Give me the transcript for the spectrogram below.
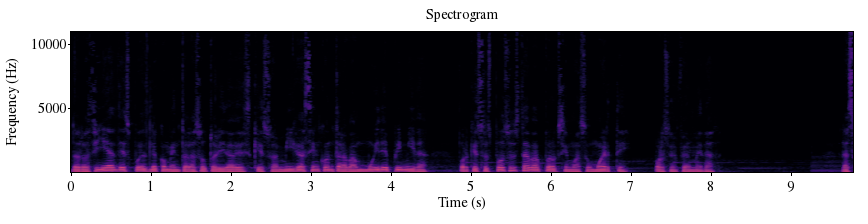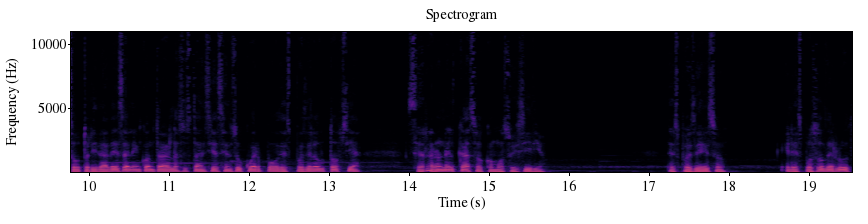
Dorothea después le comentó a las autoridades que su amiga se encontraba muy deprimida porque su esposo estaba próximo a su muerte por su enfermedad. Las autoridades al encontrar las sustancias en su cuerpo después de la autopsia cerraron el caso como suicidio. Después de eso, el esposo de Ruth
